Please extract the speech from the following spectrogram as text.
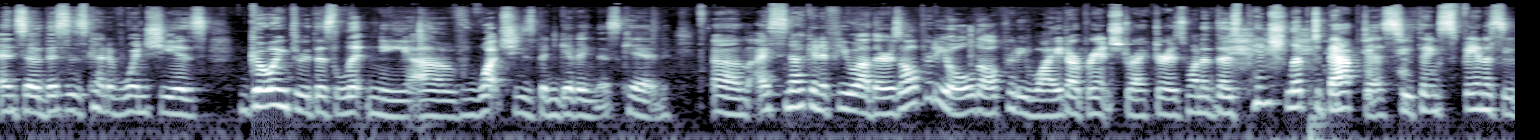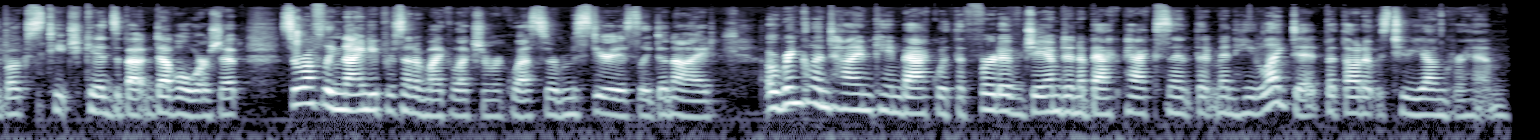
And so this is kind of when she is going through this litany of what she's been giving this kid. Um, I snuck in a few others, all pretty old, all pretty white. Our branch director is one of those pinch lipped Baptists who thinks fantasy books teach kids about devil worship, so roughly 90% of my collection requests are mysteriously denied. A Wrinkle in Time came back with the furtive, jammed in a backpack scent that meant he liked it, but thought it was too young for him.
